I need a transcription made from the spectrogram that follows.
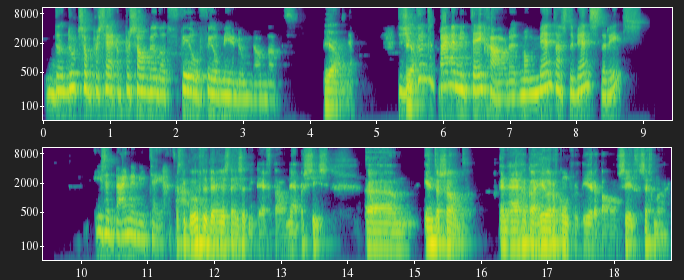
dat doet zo'n persoon, persoon wil dat veel, veel meer doen dan dat. Ja. Dus je kunt het bijna niet tegenhouden. Het moment als de wens er is, is het bijna niet tegen te houden. Als die behoefte er is, is het niet tegen te houden. Nee, precies. Um, interessant. En eigenlijk al heel erg confronterend al op zich, zeg maar.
